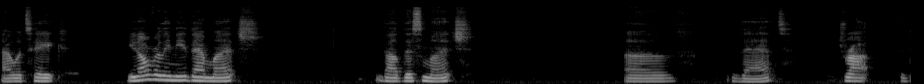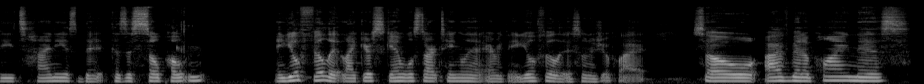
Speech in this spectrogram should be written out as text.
I would take, you don't really need that much, about this much of that. Drop the tiniest bit because it's so potent and you'll feel it like your skin will start tingling and everything. You'll feel it as soon as you apply it. So I've been applying this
